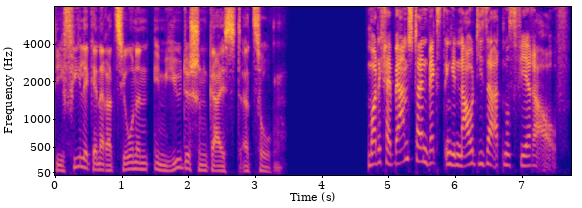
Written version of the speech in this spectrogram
die viele Generationen im jüdischen Geist erzogen. Mordechai Bernstein wächst in genau dieser Atmosphäre auf.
